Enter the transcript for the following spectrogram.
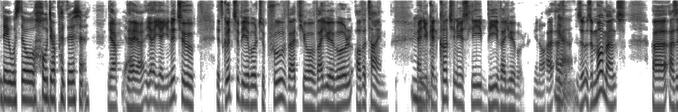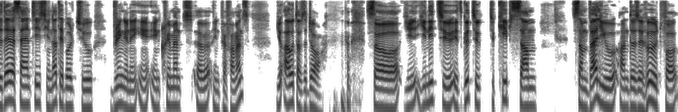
they will still hold your position yeah, yeah, yeah, yeah, yeah. You need to. It's good to be able to prove that you're valuable over time, mm-hmm. and you mm-hmm. can continuously be valuable. You know, yeah. the, the moment uh, as a data scientist, you're not able to bring an in- increment uh, in performance. You're out of the door. so you you need to. It's good to to keep some some value under the hood for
